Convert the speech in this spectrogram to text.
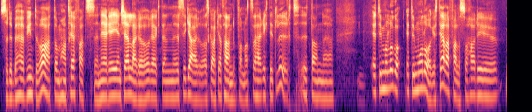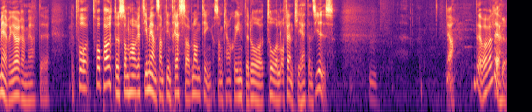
Så det behöver ju inte vara att de har träffats nere i en källare och rökt en cigarr och skakat hand på något så här riktigt lurt. Utan eh, etymologiskt i alla fall så har det ju mer att göra med att det, det är två, två parter som har ett gemensamt intresse av någonting som kanske inte då tål offentlighetens ljus. Ja, det var väl det.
